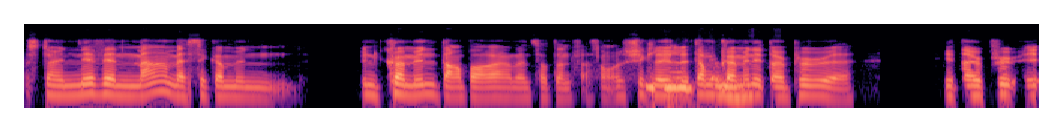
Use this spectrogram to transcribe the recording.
C'est un événement, mais c'est comme une, une commune temporaire d'une certaine façon. Je sais que le, le terme commune est un peu. euh, est un peu est,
